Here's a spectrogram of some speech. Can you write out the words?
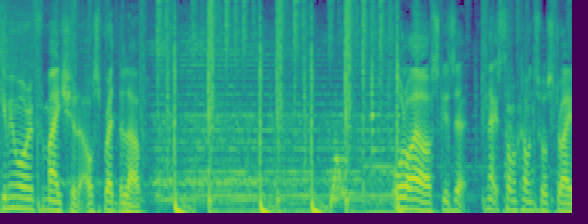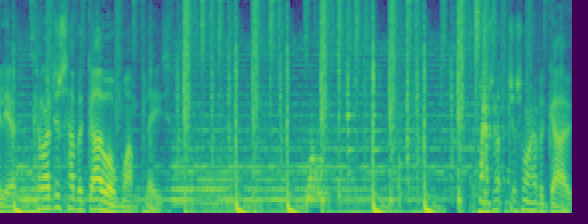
give me more information. I'll spread the love. All I ask is that next time I come to Australia, can I just have a go on one, please? I just, want to have a go.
